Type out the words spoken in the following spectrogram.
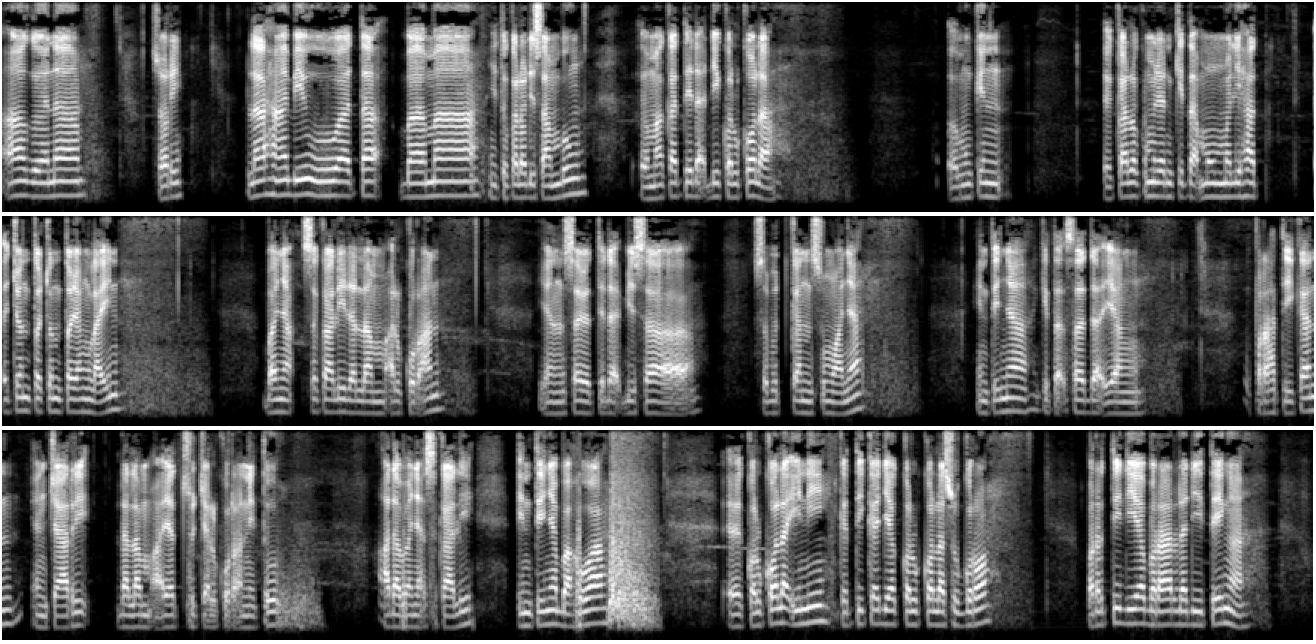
agna sorry. Lahabi wa ta'bama itu kalau disambung eh, maka tidak dikolkola. Eh, mungkin eh, kalau kemudian kita mau melihat contoh-contoh yang lain banyak sekali dalam Al-Quran yang saya tidak bisa sebutkan semuanya intinya kita saja yang perhatikan yang cari dalam ayat suci Al-Quran itu ada banyak sekali. Intinya bahwa e, kolkola ini ketika dia kolkola sugro berarti dia berada di tengah.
